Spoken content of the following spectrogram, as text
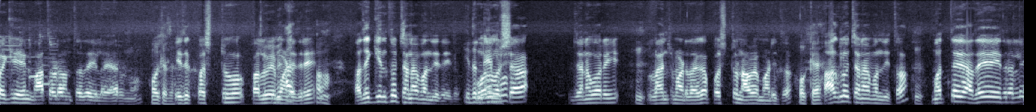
ಬಗ್ಗೆ ಏನು ಮಾತಾಡೋವಂಥದ್ದೇ ಇಲ್ಲ ಯಾರುನು. Okay sir. ಇದಕ್ಕೆ ಫಸ್ಟ್ ಪಲ್ವೆ ಮಾಡಿದ್ರಿ. ಅದಕ್ಕಿಂತ ಚೆನ್ನಾಗಿ ಬಂದಿದೆ ಇದು. ಇದು ವರ್ಷ ಜನವರಿ ಲಾಂಚ್ ಮಾಡಿದಾಗ ಫಸ್ಟ್ ನಾವೇ ಮಾಡಿದ್ದು. ಓಕೆ. ಆಗ್ಲೂ ಚೆನ್ನಾಗಿ ಬಂದಿತ್ತು. ಮತ್ತೆ ಅದೇ ಇದರಲ್ಲಿ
